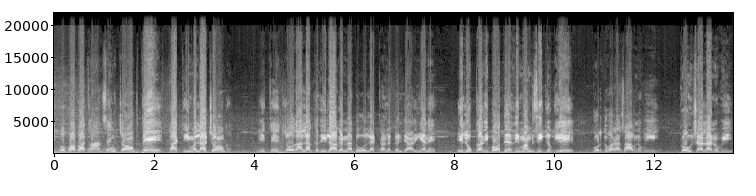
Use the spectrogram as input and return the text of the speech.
ਦੇਖੋ ਬਾਬਾ ਥਾਨ ਸਿੰਘ ਚੌਂਕ ਤੇ ਘਾਟੀ ਮੱਲਾ ਚੌਂਕ। ਇੱਥੇ 14 ਲੱਖ ਦੀ ਲਾਗਤ ਨਾਲ ਦੋ ਲਾਈਟਾਂ ਲੱਗਣ ਜਾ ਰਹੀਆਂ ਨੇ। ਇਹ ਲੋਕਾਂ ਦੀ ਬਹੁਤ ਦੇਰ ਦੀ ਮੰਗ ਸੀ ਕਿਉਂਕਿ ਇਹ ਗੁਰਦੁਆਰਾ ਸਾਹਿਬ ਨੂੰ ਵੀ, ਗਊਸ਼ਾਲਾ ਨੂੰ ਵੀ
